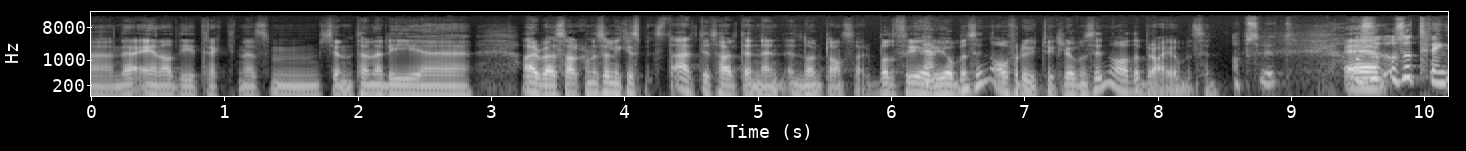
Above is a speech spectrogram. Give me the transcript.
eh, det er en av de trekkene som kjennetegner de eh, arbeidstakerne som lykkes best, er at de tar et enormt ansvar. Både for å gjøre Ja. jobben sin, og for å utvikle jobben sin, og ha det bra i jobben sin. Absolutt. Eh, Og så- treng,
